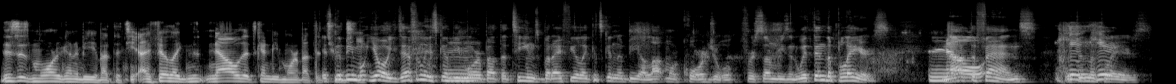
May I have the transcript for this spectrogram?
This is more going to be about the team. I feel like now it's going to be more about the It's two gonna be more, teams. yo. Definitely, it's gonna Mm. be more about the teams, but I feel like it's gonna be a lot more cordial for some reason within the players, not the fans. Within the Here- players.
